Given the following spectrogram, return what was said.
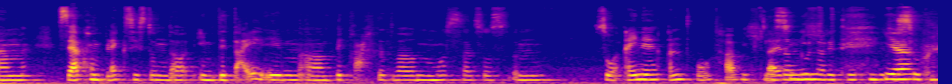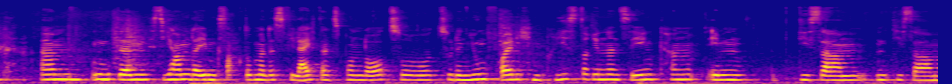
ähm, sehr komplex ist und äh, im Detail eben äh, betrachtet werden muss. Also ähm, so eine Antwort habe ich leider Singularitäten nicht. Ja. Ähm, und ähm, Sie haben da eben gesagt, ob man das vielleicht als Pendant zu, zu den jungfräulichen Priesterinnen sehen kann. Eben dieser, dieser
